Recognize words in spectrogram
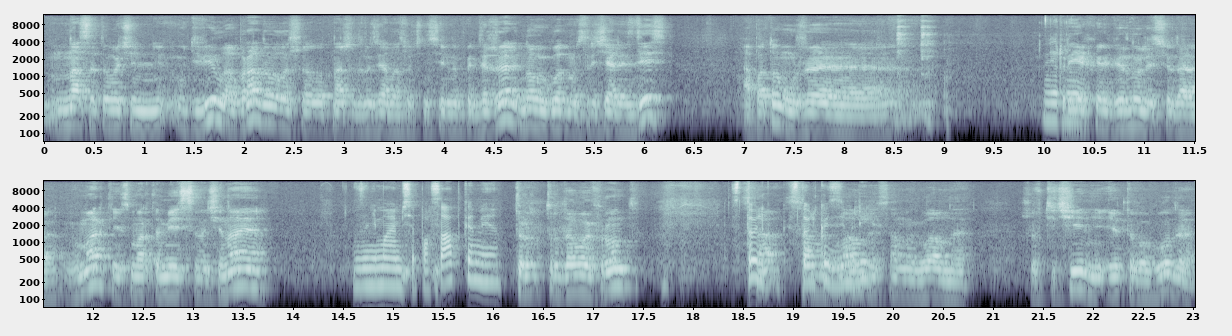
нас это очень удивило, обрадовало, что вот наши друзья нас очень сильно поддержали. Новый год мы встречали здесь, а потом уже Вернули. приехали, вернулись сюда в марте, и с марта месяца начиная Занимаемся посадками. тру- трудовой фронт. Столь- Са- столько самое земли. Главное, самое главное, что в течение этого года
